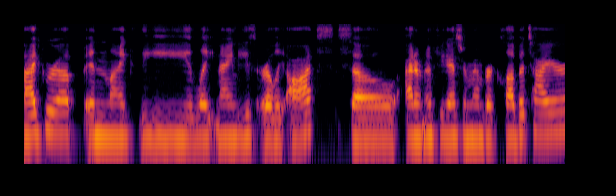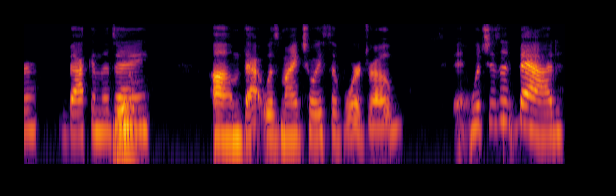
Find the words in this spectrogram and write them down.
I grew up in like the late 90s, early aughts. So I don't know if you guys remember club attire back in the day. Yeah. Um, that was my choice of wardrobe, which isn't bad,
